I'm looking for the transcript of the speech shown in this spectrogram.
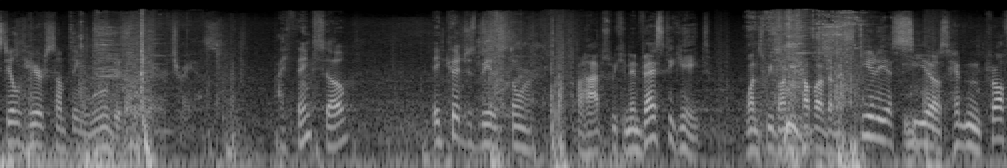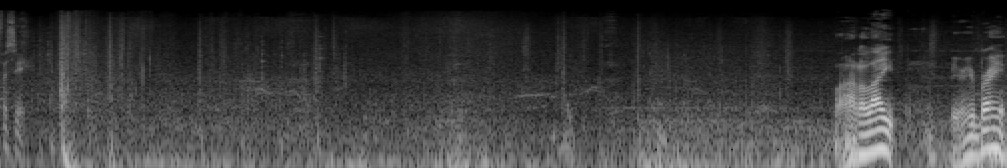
Still hear something wounded over there, Atreus? I think so. It could just be the storm. Perhaps we can investigate once we've uncovered the mysterious seer's hidden prophecy. A lot of light. Very bright.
